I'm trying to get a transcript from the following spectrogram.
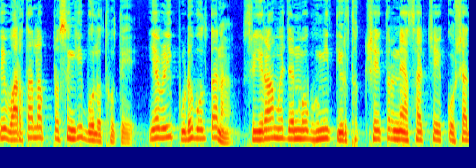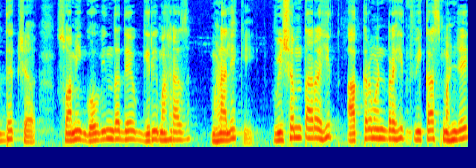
ते वार्तालाप प्रसंगी बोलत होते. यावेळी पुढे बोलताना श्रीराम जन्मभूमी तीर्थक्षेत्र न्यासाचे कोषाध्यक्ष स्वामी गोविंददेव गिरी महाराज म्हणाले की विषमतारहित आक्रमणरहित विकास म्हणजे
